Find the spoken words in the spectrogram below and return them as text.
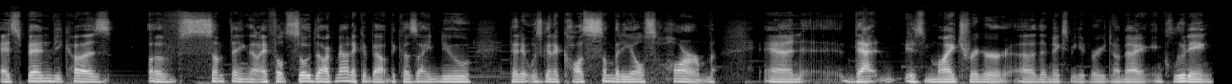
it's been because of something that I felt so dogmatic about because I knew that it was going to cause somebody else harm. And that is my trigger uh, that makes me get very dogmatic, including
